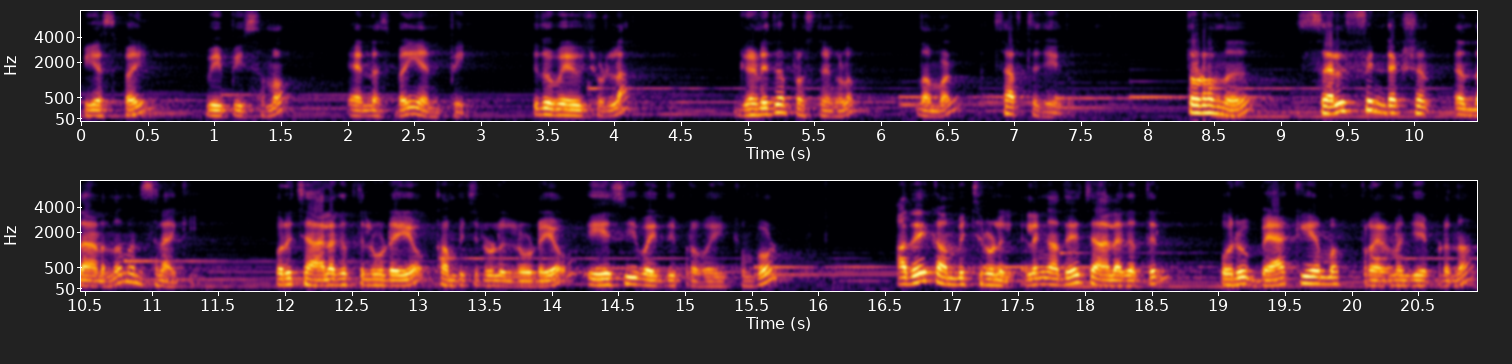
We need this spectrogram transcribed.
P S by V P സമം N S by N P ഇതുപയോഗിച്ചുള്ള ഗണിത പ്രശ്നങ്ങളും നമ്മൾ ചർച്ച ചെയ്തു. തുടർന്ന് സെൽഫ് ഇൻഡക്ഷൻ എന്താണെന്ന് മനസ്സിലാക്കി. ഒരു ചാലകത്തിലൂടെയോ കമ്പിച്ചിരുള്ളിലൂടെയോ എ സി വൈദ്യുതി പ്രവഹിക്കുമ്പോൾ അതേ കമ്പിച്ചിരുളിൽ അല്ലെങ്കിൽ അതേ ചാലകത്തിൽ ഒരു ബാക്ക് ഇ എം എഫ് പ്രേരണം ചെയ്യപ്പെടുന്ന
